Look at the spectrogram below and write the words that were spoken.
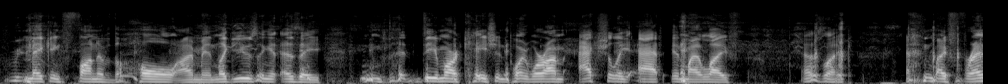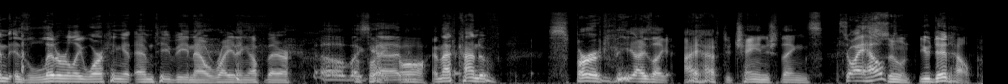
making fun of the hole I'm in, like using it as a demarcation point where I'm actually at in my life. I was like, and my friend is literally working at MTV now, writing up there. Oh my god! like, oh, and that kind of spurred me. I was like, I have to change things So I helped. soon. You did help.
